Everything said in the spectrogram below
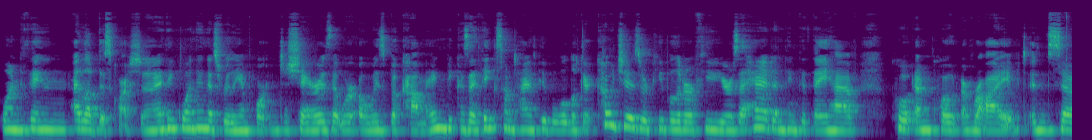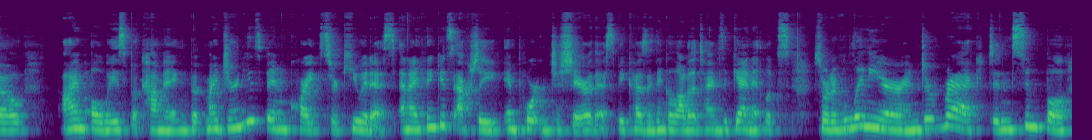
one thing, I love this question. I think one thing that's really important to share is that we're always becoming because I think sometimes people will look at coaches or people that are a few years ahead and think that they have quote unquote arrived. And so I'm always becoming, but my journey has been quite circuitous. And I think it's actually important to share this because I think a lot of the times, again, it looks sort of linear and direct and simple.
